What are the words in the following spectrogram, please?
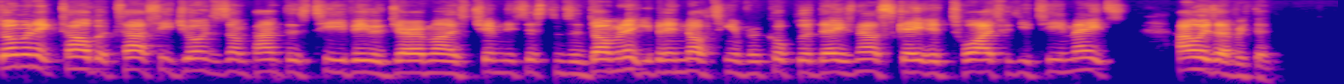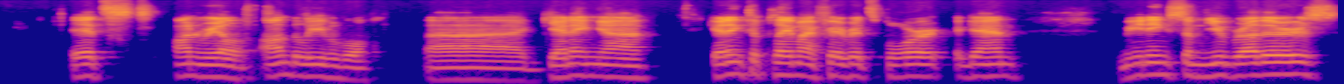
Dominic Talbot Tassi joins us on Panthers TV with Jeremias Chimney Systems. And Dominic, you've been in Nottingham for a couple of days now, skated twice with your teammates. How is everything? It's unreal, unbelievable. Uh, getting uh, getting to play my favorite sport again, meeting some new brothers,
